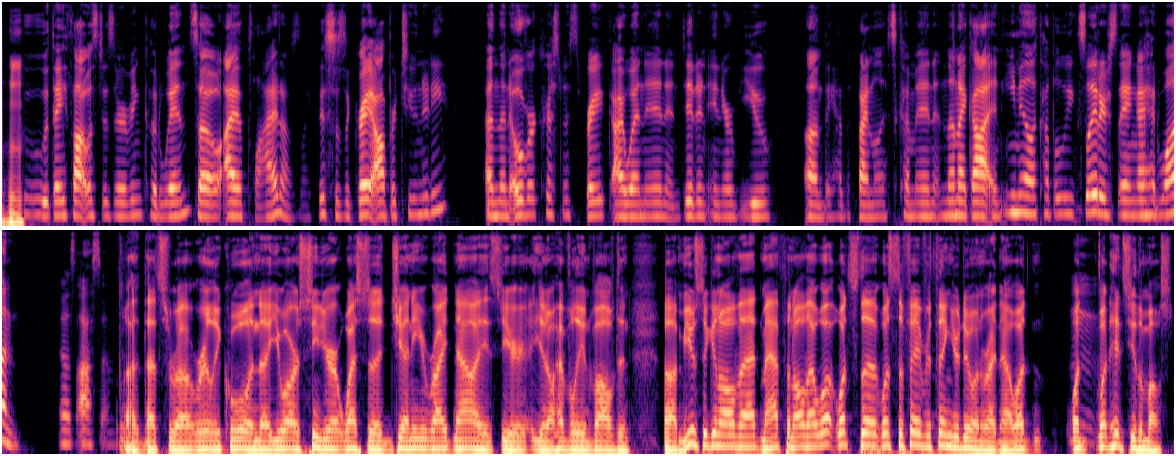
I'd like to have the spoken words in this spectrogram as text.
mm-hmm. who they thought was deserving could win. So I applied. I was like, this is a great opportunity. And then over Christmas break, I went in and did an interview. Um, they had the finalists come in, and then I got an email a couple weeks later saying I had won. It was awesome. Uh, that's uh, really cool. And uh, you are a senior at West uh, Genny right now. See you're you know heavily involved in uh, music and all that, math and all that. What, what's the what's the favorite thing you're doing right now? What what mm. what hits you the most?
